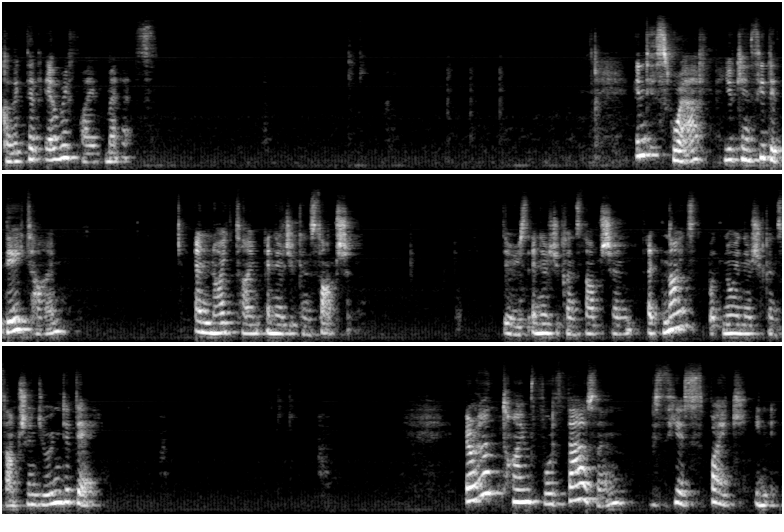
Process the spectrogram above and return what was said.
collected every five minutes. In this graph, you can see the daytime and nighttime energy consumption. There is energy consumption at night, but no energy consumption during the day. Around time 4000, we see a spike in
